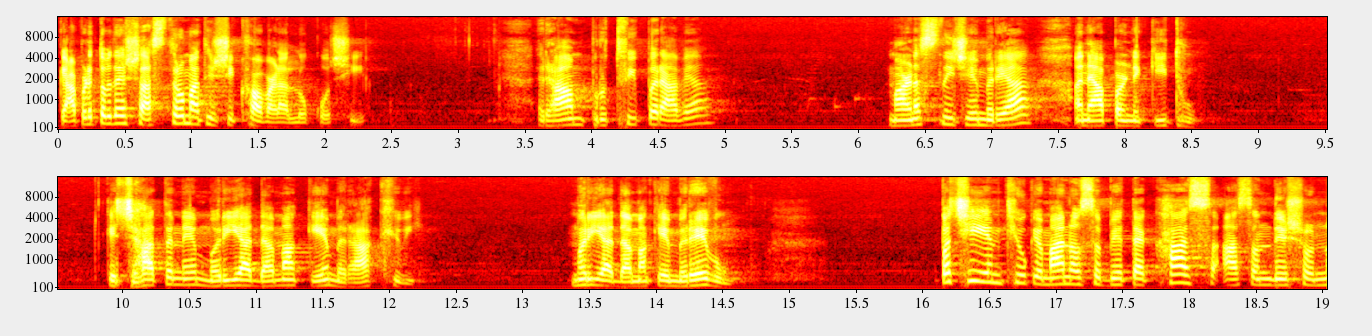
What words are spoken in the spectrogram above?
કે આપણે તો બધા શાસ્ત્રોમાંથી શીખવાવાળા લોકો છીએ. રામ પૃથ્વી પર આવ્યા, માણસની જેમ રહ્યા અને આપણને કીધું કે જાતને મર્યાદામાં કેમ રાખવી? મર્યાદામાં કેમ રહેવું? પછી એમ થયું કે માનવ સભ્યતા ખાસ આ સંદેશો ન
